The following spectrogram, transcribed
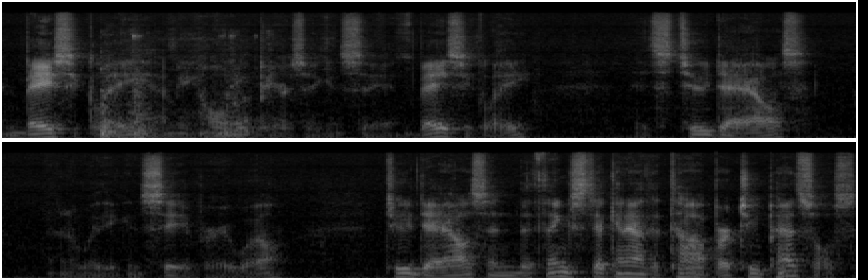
And basically, let me hold up here so you can see it. Basically, it's two dowels. I don't know whether you can see it very well two dowels, and the things sticking out the top are two pencils.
